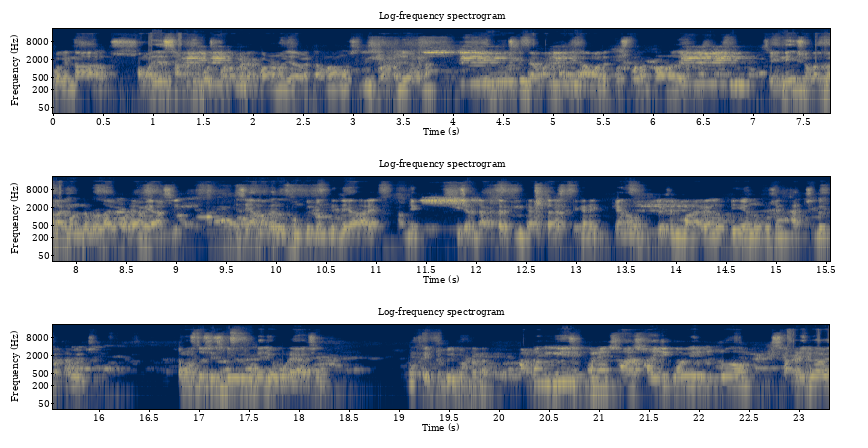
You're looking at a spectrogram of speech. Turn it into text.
বলে, না, সমাজের স্বার্থে পোস্টমর্টম এটা করানো যাবে না, আমরা মুসলিম, করানো যাবে না। হিন্দু মুসলিম ব্যাপার নয়, আমাদের পোস্টমর্টম করানো যাবে না। সেই নিয়েই সকালবেলা গন্ডগোল হয়, পরে আমি আসি। এসে আমাকে তো ধমকি টমকি দেওয়া হয়, আমি কিসের ডাক্তার, কি ডাক্তার, এখানে কেন পেশেন্ট মারা গেল, কি গেল পেশেন্ট খাচ্ছিল, কথা বলছিল। সমস্ত সিসিটিভি ফুটেজ ওপরে আছে। এইটুকুই ঘটনা। আপনাকে কি মানে শারীরিকভাবে শারীরিকভাবে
